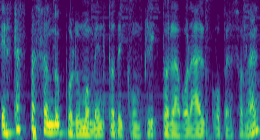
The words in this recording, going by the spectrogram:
¿Estás pasando por un momento de conflicto laboral o personal?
